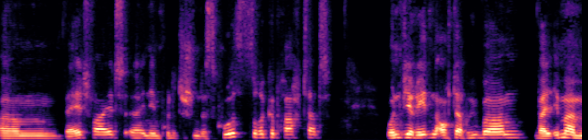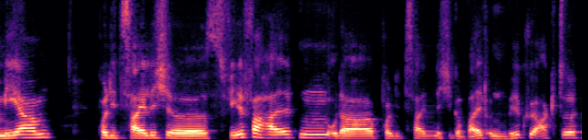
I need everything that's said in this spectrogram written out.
ähm, weltweit äh, in den politischen Diskurs zurückgebracht hat. Und wir reden auch darüber, weil immer mehr polizeiliches Fehlverhalten oder polizeiliche Gewalt- und Willkürakte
